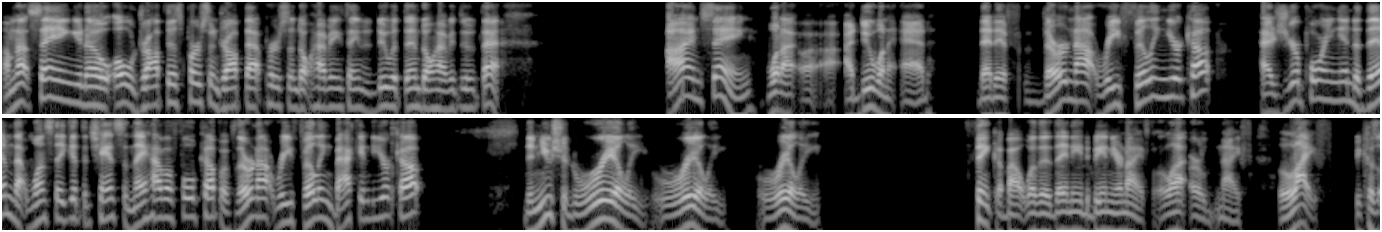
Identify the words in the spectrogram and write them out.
I'm not saying, you know, oh, drop this person, drop that person, don't have anything to do with them, don't have anything to do with that. I'm saying what I I, I do want to add that if they're not refilling your cup, as you're pouring into them that once they get the chance and they have a full cup, if they're not refilling back into your cup, then you should really, really, really think about whether they need to be in your knife or knife life because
